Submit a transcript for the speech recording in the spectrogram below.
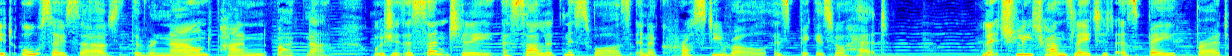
It also serves the renowned pan bagne, which is essentially a salad niçoise in a crusty roll as big as your head. Literally translated as bathed bread,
